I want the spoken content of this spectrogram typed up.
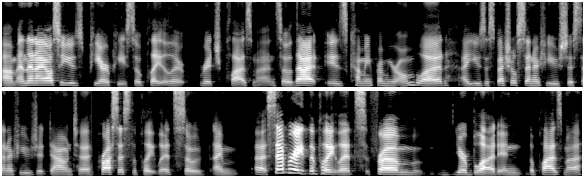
Um, and then I also use PRP, so platelet rich plasma. And so that is coming from your own blood. I use a special centrifuge to centrifuge it down to process the platelets. So I'm uh, separate the platelets from your blood and the plasma.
